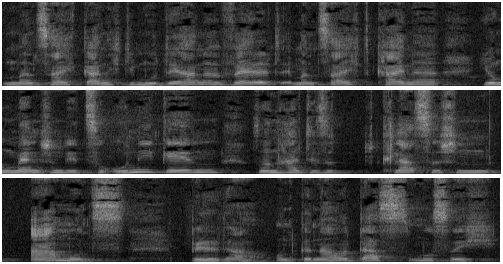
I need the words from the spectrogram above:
Und man zeigt gar nicht die moderne Welt, man zeigt keine jungen Menschen, die zur Uni gehen, sondern halt diese klassischen Armutsbilder. Und genau das muss sich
